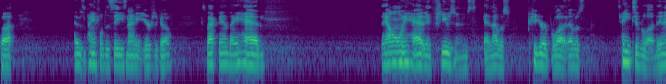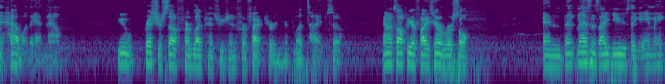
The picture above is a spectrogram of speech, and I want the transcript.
But it was a painful disease 98 years ago Because back then they had they only had infusions and that was pure blood. That was tainted blood. They didn't have what they had now. You risk yourself for blood transfusion for factor in your blood type. So now it's all purified, it's universal. And the medicines I used, they gave me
